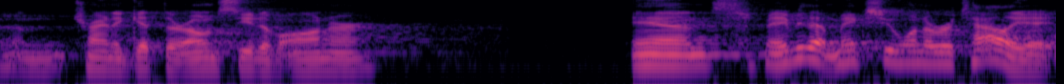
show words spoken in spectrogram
and trying to get their own seat of honor. And maybe that makes you want to retaliate.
